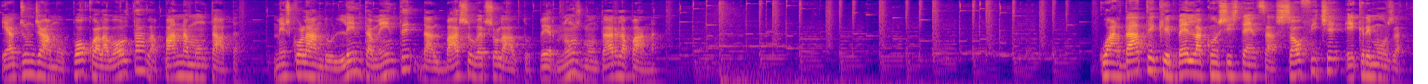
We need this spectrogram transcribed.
e aggiungiamo poco alla volta la panna montata, mescolando lentamente dal basso verso l'alto per non smontare la panna. Guardate che bella consistenza, soffice e cremosa!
